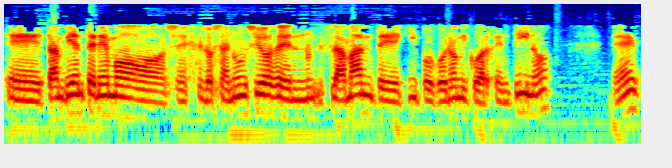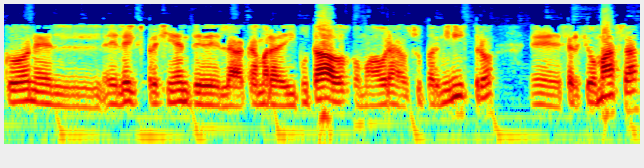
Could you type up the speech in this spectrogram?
Eh, también tenemos eh, los anuncios del flamante equipo económico argentino, con el, el expresidente de la Cámara de Diputados, como ahora superministro, eh, Sergio Massa.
